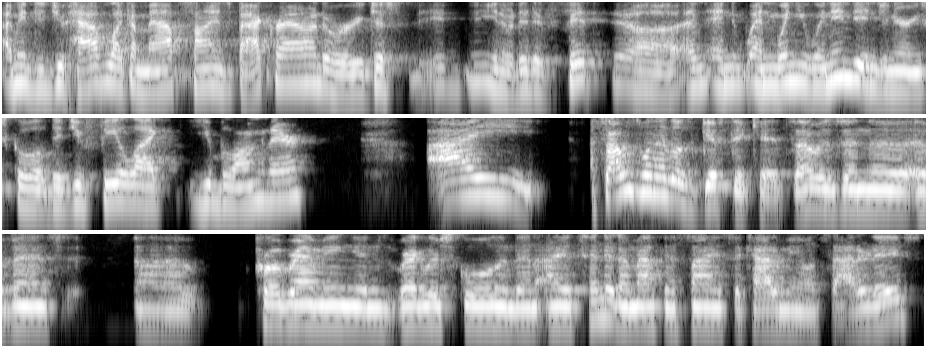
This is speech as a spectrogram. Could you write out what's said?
I mean, did you have like a math science background, or just you know, did it fit? Uh, and and and when you went into engineering school, did you feel like you belonged there? I so I was one of those gifted kids. I was in the events uh, programming in regular school, and then I attended a math and science academy on Saturdays.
